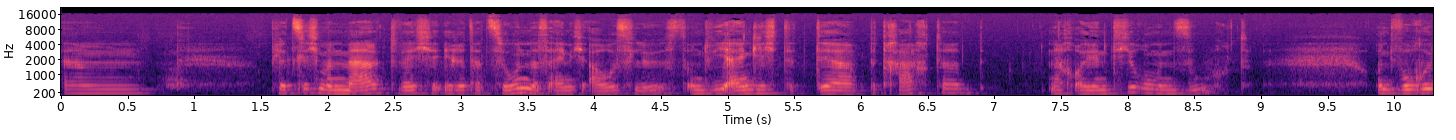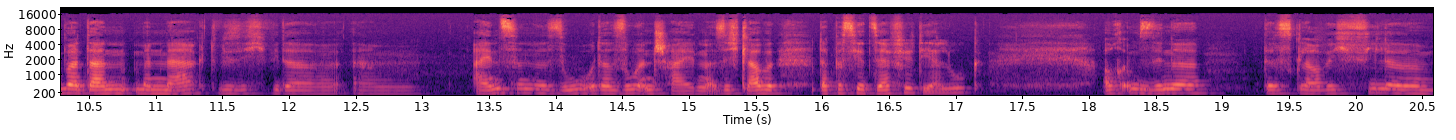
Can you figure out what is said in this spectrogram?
Ähm, plötzlich man merkt, welche Irritation das eigentlich auslöst und wie eigentlich der Betrachter nach Orientierungen sucht und worüber dann man merkt, wie sich wieder ähm, Einzelne so oder so entscheiden. Also ich glaube, da passiert sehr viel Dialog, auch im Sinne, dass, glaube ich, viele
